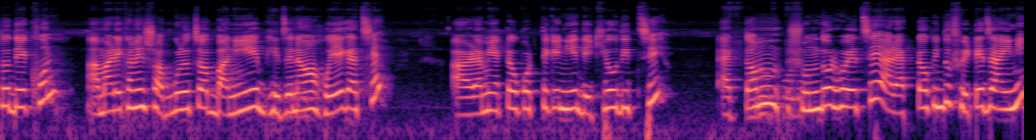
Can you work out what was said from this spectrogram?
তো দেখুন, আমার এখানে সবগুলো চপ বানিয়ে ভেজে নেওয়া হয়ে গেছে। আর আমি একটা উপর থেকে নিয়ে দেখেও দিচ্ছি। একদম সুন্দর হয়েছে আর একটাও কিন্তু ফেটে যায়নি।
